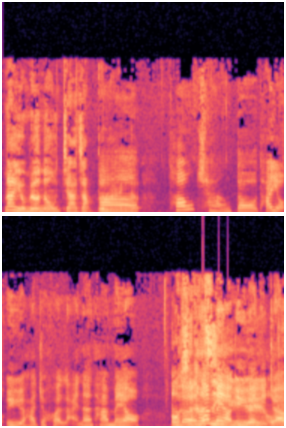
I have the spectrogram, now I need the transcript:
那有没有那种家长不来的？呃，通常都他有预约他就会来，那他没有。哦，对，是他没有预约，你就要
